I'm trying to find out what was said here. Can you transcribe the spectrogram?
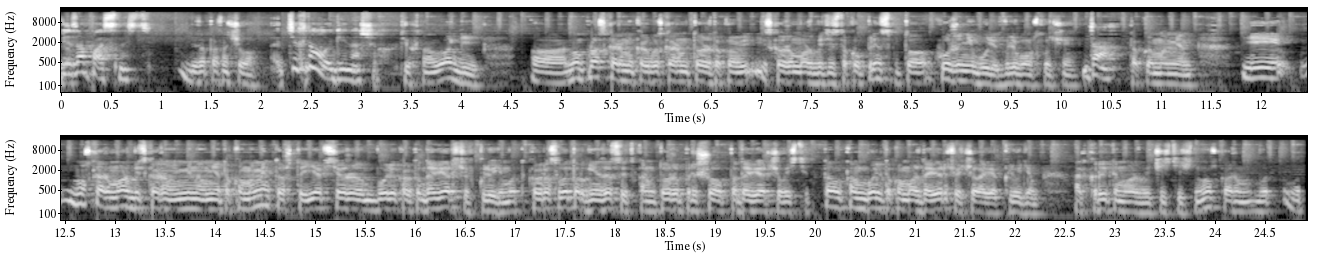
Безопасность. Безопасность чего? Технологий наших. Технологий. А, ну, просто, скажем, как бы, скажем, тоже такой, и скажем, может быть, из такого принципа, то хуже не будет в любом случае. Да. Такой момент. И, ну, скажем, может быть, скажем, именно у меня такой момент, то, что я все же более как-то доверчив к людям. Вот как раз в эту организацию, скажем, тоже пришел по доверчивости. Там, там более такой, может, доверчивый человек к людям. Открытый, может быть, частично. Ну, скажем, вот, вот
